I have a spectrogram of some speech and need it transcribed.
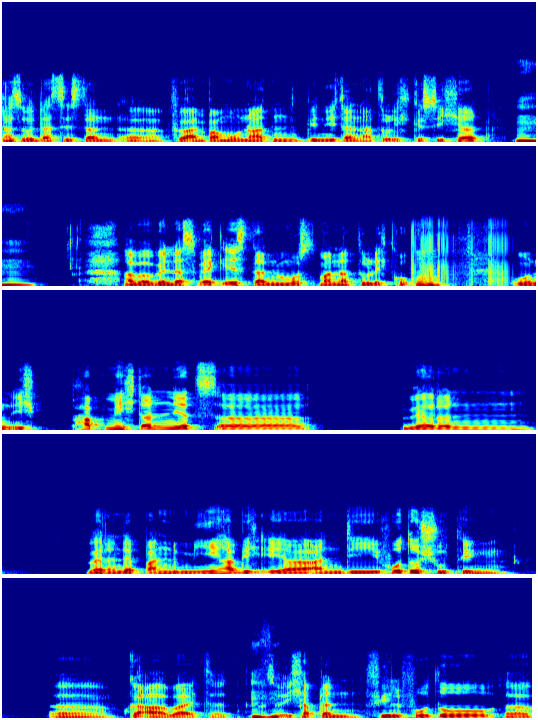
Also das ist dann äh, für ein paar Monaten bin ich dann natürlich gesichert. Mhm. Aber wenn das weg ist, dann muss man natürlich gucken. Und ich habe mich dann jetzt äh, während, während der Pandemie habe ich eher an die Fotoshooting äh, gearbeitet. Mhm. Also ich habe dann viel Foto äh,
